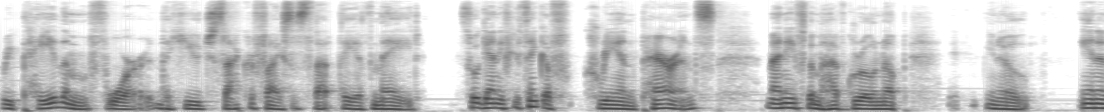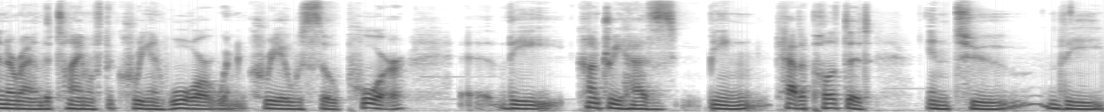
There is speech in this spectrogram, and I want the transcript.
repay them for the huge sacrifices that they have made. So again, if you think of Korean parents, many of them have grown up, you know, in and around the time of the Korean War when Korea was so poor. Uh, the country has been catapulted into the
